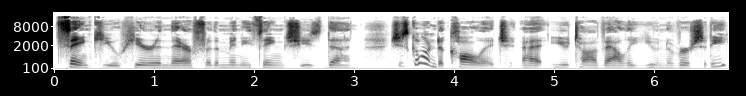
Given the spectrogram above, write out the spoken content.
thank you here and there for the many things she's done. She's going to college at Utah Valley University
